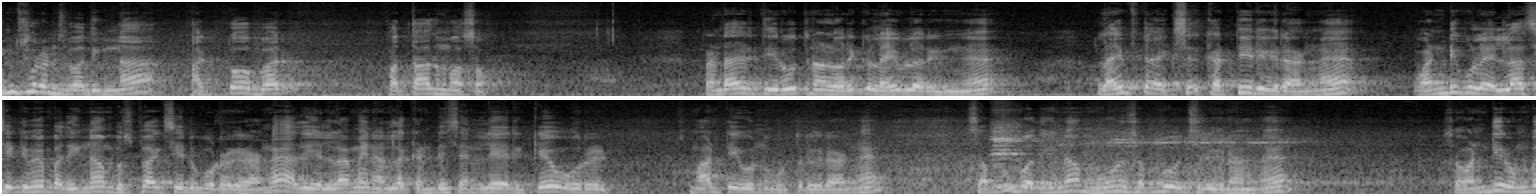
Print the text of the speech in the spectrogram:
இன்சூரன்ஸ் பார்த்திங்கன்னா அக்டோபர் பத்தாவது மாதம். ரெண்டாயிரத்தி இருபத்தி நாலு வரைக்கும் லைவில் இருக்குங்க. லைஃப் டேக்ஸு கட்டியிருக்கிறாங்க. வண்டிக்குள்ளே எல்லா சீட்டுமே பார்த்திங்கன்னா புஷ்பேக் சீட்டு போட்டிருக்கிறாங்க. அது எல்லாமே நல்ல கண்டிஷன்லேயே இருக்குது ஒரு ஸ்மார்ட் டிவி ஒன்று கொடுத்துருக்குறாங்க. சப்பு பார்த்திங்கன்னா மூணு சப்பு வச்சுருக்குறாங்க. ஸோ வண்டி ரொம்ப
